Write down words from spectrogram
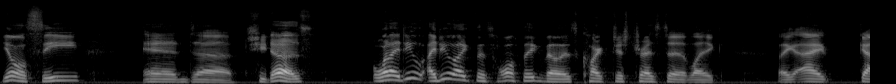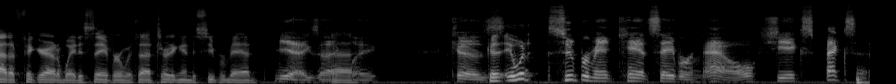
You'll see. And uh, she does. What I do, I do like this whole thing though, is Clark just tries to like, like I gotta figure out a way to save her without turning into Superman. Yeah, exactly. Because Cause it would, Superman can't save her now. She expects it.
